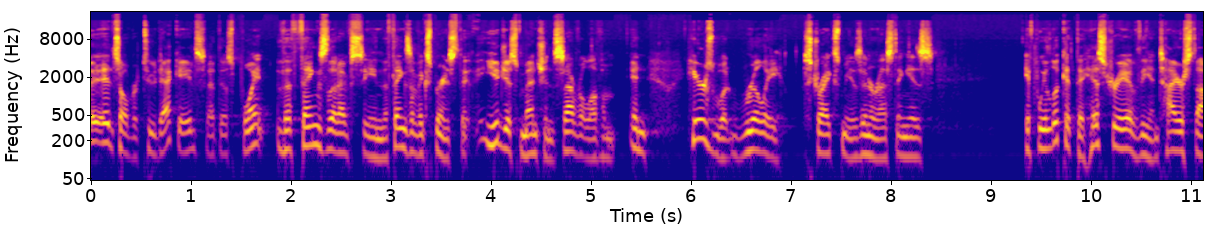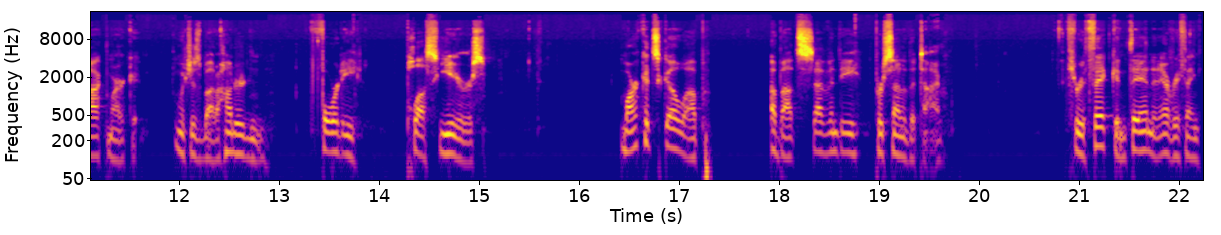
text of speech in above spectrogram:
it's over two decades at this point. The things that I've seen, the things I've experienced, you just mentioned several of them. And here's what really strikes me as interesting is if we look at the history of the entire stock market, which is about 140 plus years, markets go up about 70% of the time through thick and thin and everything.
